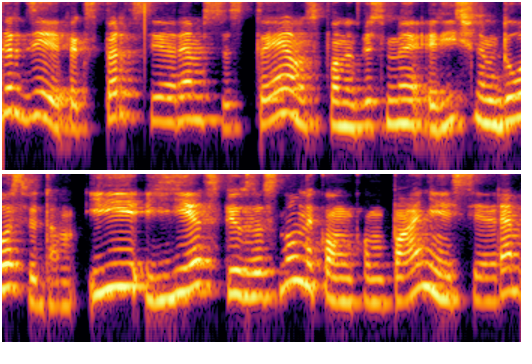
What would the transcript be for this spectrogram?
Гордієв, експерт crm систем з понад восьмирічним досвідом і є співзасновником компанії CRM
